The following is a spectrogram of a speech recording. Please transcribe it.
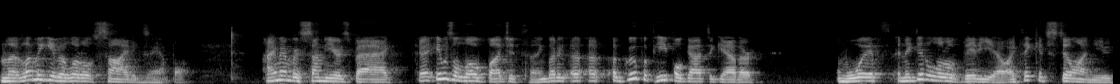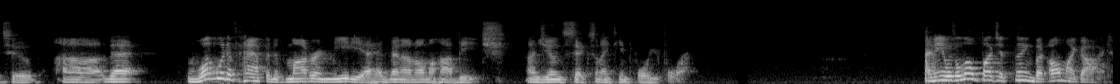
Let me give a little side example. I remember some years back, it was a low budget thing, but a, a, a, group of people got together with, and they did a little video. I think it's still on YouTube. Uh, that what would have happened if modern media had been on Omaha Beach on June 6, 1944? I mean, it was a low budget thing, but oh my God.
